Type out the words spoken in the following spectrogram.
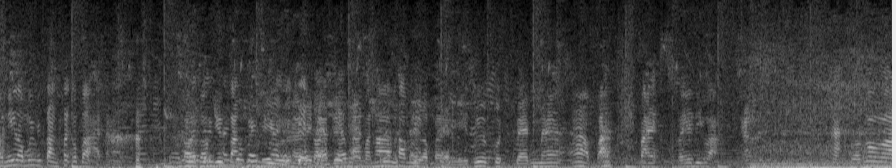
ตอนนี้เราไม่มีตังค์สักกระบาทนะฮะเราต้องยืมตังค์พี่วิวนะฮะในการเดินทางข้ามข้ามเรือไปเพื่อกดแบงค์นะฮะอ่าไปไปไปดีกว่าอะแล้วก็มา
